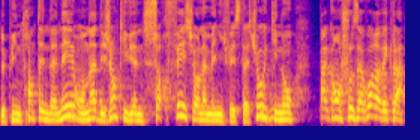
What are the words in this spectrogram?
depuis une trentaine d'années, on a des gens qui viennent surfer sur la manifestation et qui n'ont pas grand-chose à voir avec la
